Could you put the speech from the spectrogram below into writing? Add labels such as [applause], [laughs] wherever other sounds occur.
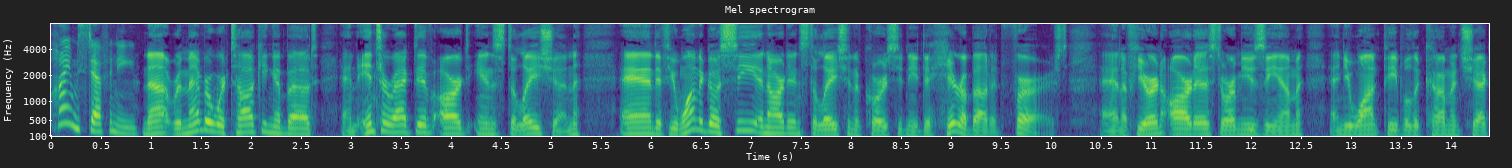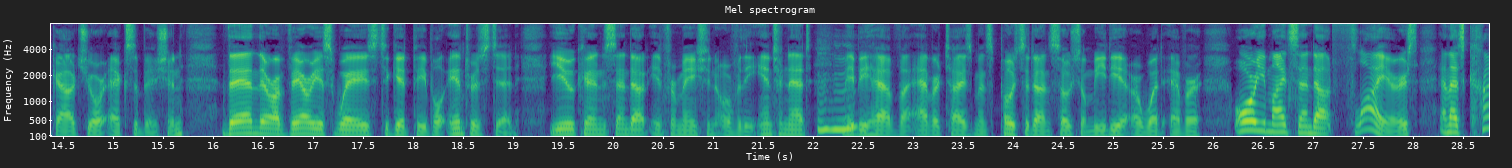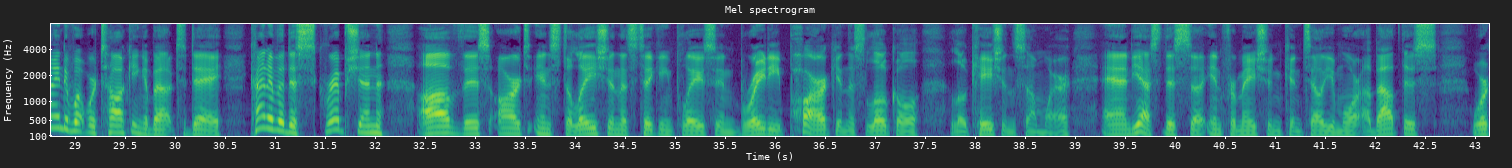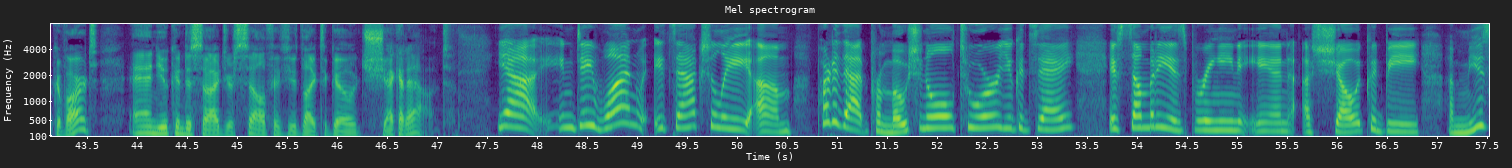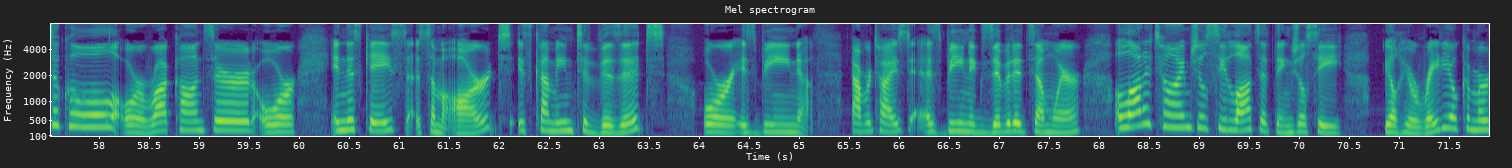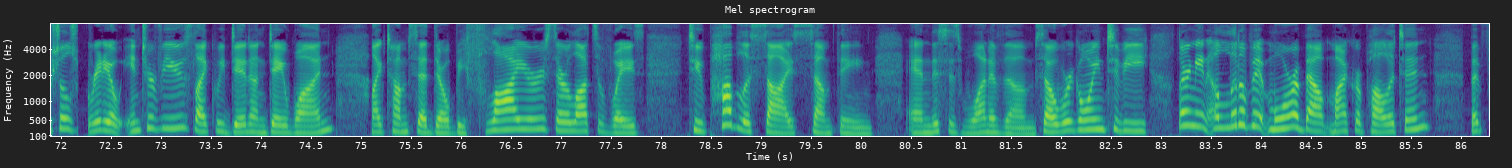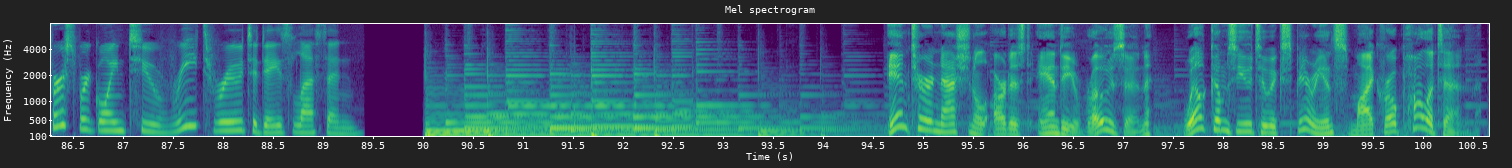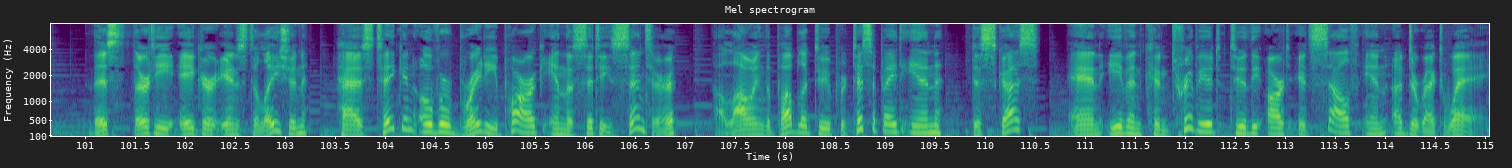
Hi, I'm Stephanie. Now, remember, we're talking about an interactive art installation. And if you want to go see an art installation, of course, you need to hear about it first. And if you're an artist or a museum and you want people to come and check out your exhibition, then there are various ways to get people interested. You can send out information over the internet, Mm -hmm. maybe have uh, advertisements posted on social media or whatever. Or you might send out flyers. And that's kind of what we're talking about about today. Kind of a description of this art installation that's taking place in Brady Park in this local location somewhere. And yes, this uh, information can tell you more about this work of art, and you can decide yourself if you'd like to go check it out. Yeah, in day one, it's actually um, part of that promotional tour, you could say. If somebody is bringing in a show, it could be a musical or a rock concert, or in this case, some art is coming to visit or is being advertised as being exhibited somewhere. A lot of times you'll see lots of things. You'll see You'll hear radio commercials, radio interviews like we did on day one. Like Tom said, there'll be flyers. There are lots of ways to publicize something, and this is one of them. So, we're going to be learning a little bit more about Micropolitan, but first, we're going to read through today's lesson. International artist Andy Rosen welcomes you to experience Micropolitan. This 30 acre installation has taken over Brady Park in the city's center, allowing the public to participate in, discuss, and even contribute to the art itself in a direct way.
